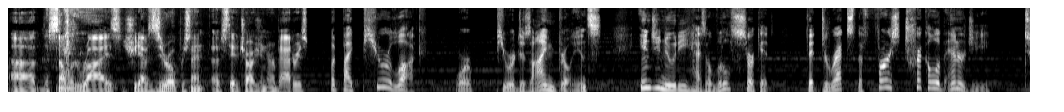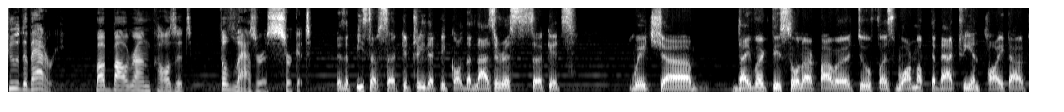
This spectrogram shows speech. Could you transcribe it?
Uh, the sun would rise. She'd have 0% of state of charge in her batteries. But by pure luck, or pure design brilliance, Ingenuity has a little circuit that directs the first trickle of energy to the battery. Bob Balaram calls it the Lazarus circuit. There's a piece of circuitry that we call the Lazarus circuits, which um, divert the solar power to first warm up the battery and thaw it out.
